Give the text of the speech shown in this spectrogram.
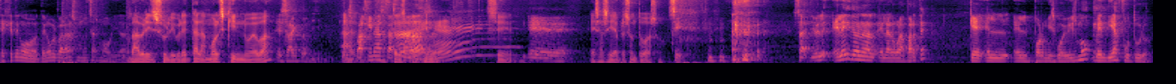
Es que tengo, tengo preparadas muchas movidas. va a abrir su libreta, la Moleskine nueva. Exacto. Ah, Tres páginas tres gastadas. páginas. Sí, Eh, es así de presuntuoso. sí. o sea, yo he, leído en, al- en alguna parte que el, el por mis huevismo vendía futuro.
